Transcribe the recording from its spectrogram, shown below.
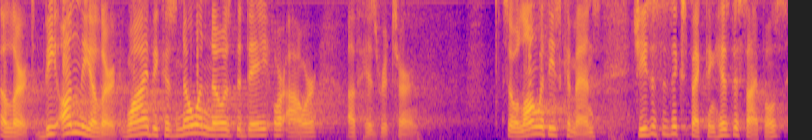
alert. Be on the alert. Why? Because no one knows the day or hour of his return. So, along with these commands, Jesus is expecting his disciples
